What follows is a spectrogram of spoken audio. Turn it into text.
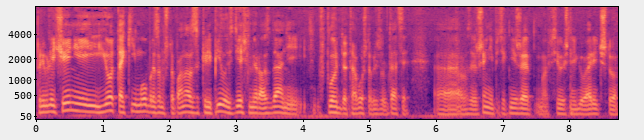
привлечение ее таким образом, чтобы она закрепилась здесь в мироздании, вплоть до того, что в результате э, в завершении Пятикнижия Всевышний говорит, что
